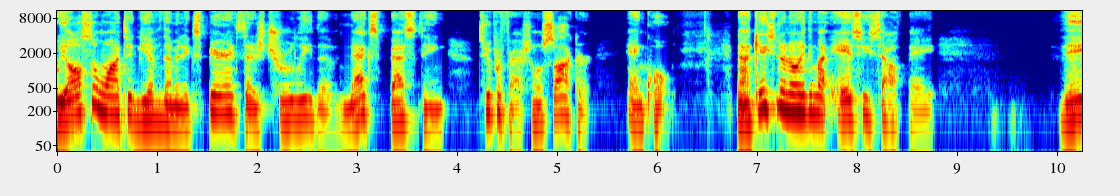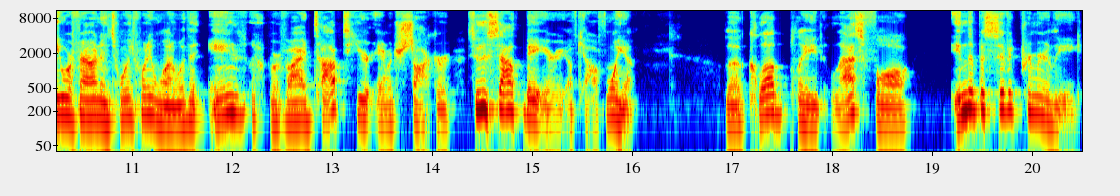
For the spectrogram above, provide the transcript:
We also want to give them an experience that is truly the next best thing to professional soccer. End quote. Now, in case you don't know anything about AFC South Bay, they were founded in 2021 with an aim to provide top tier amateur soccer to the South Bay area of California. The club played last fall in the Pacific Premier League,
